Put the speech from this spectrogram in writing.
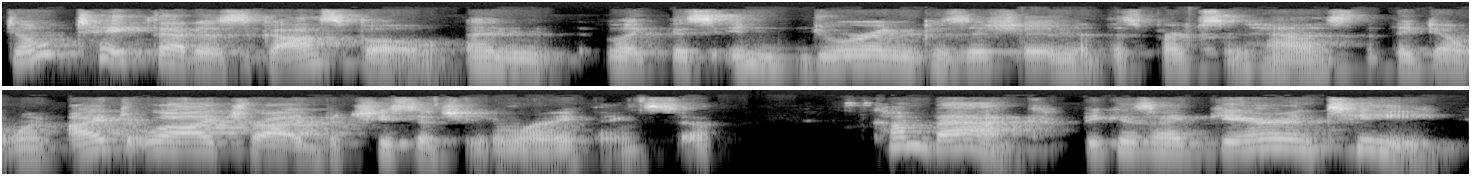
don't take that as gospel and like this enduring position that this person has that they don't want. I well, I tried, but she said she didn't want anything. So come back because I guarantee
